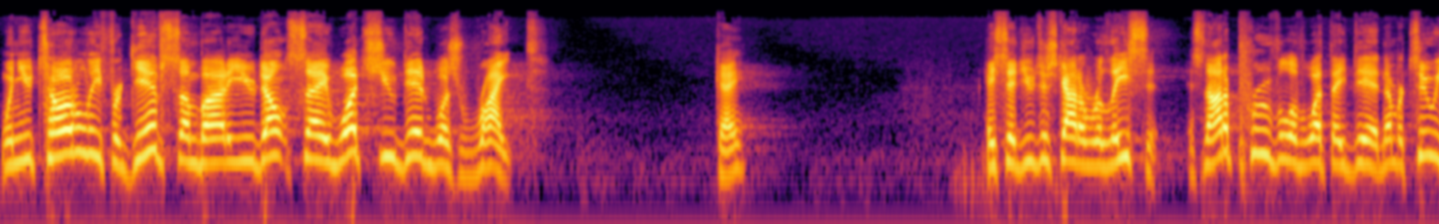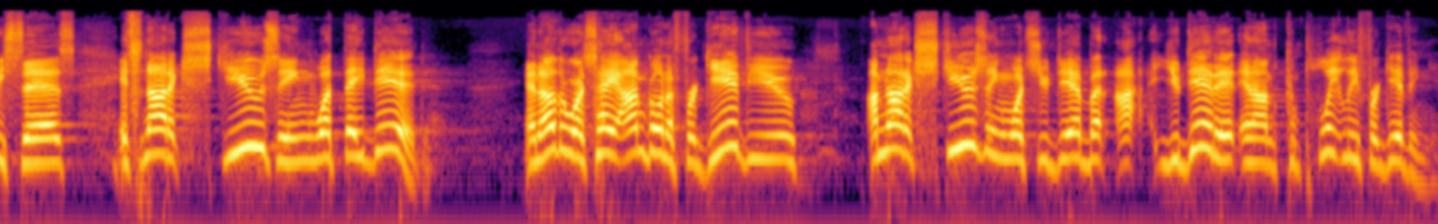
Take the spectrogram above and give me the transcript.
When you totally forgive somebody, you don't say, what you did was right. Okay? He said, you just got to release it. It's not approval of what they did. Number two, he says, it's not excusing what they did. In other words, hey, I'm going to forgive you. I'm not excusing what you did, but I, you did it, and I'm completely forgiving you.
